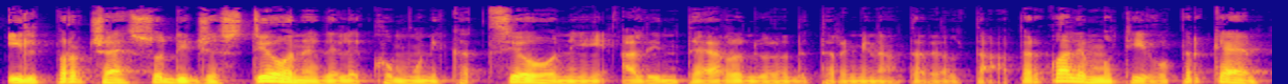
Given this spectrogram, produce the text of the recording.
il processo di gestione delle comunicazioni all'interno di una determinata realtà. Per quale motivo? Perché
